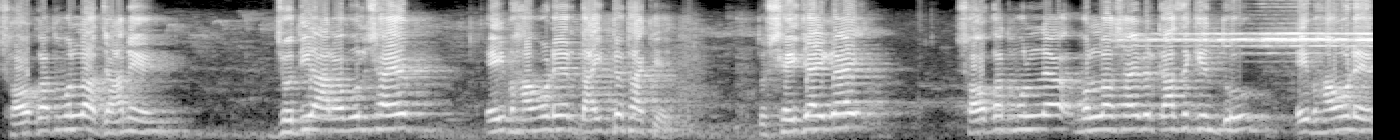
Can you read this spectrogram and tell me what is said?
শওকাত মোল্লা জানে যদি আরাবুল সাহেব এই ভাঙড়ের দায়িত্বে থাকে তো সেই জায়গায় শওকাত মোল্লা মোল্লা সাহেবের কাছে কিন্তু এই ভাঙড়ের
